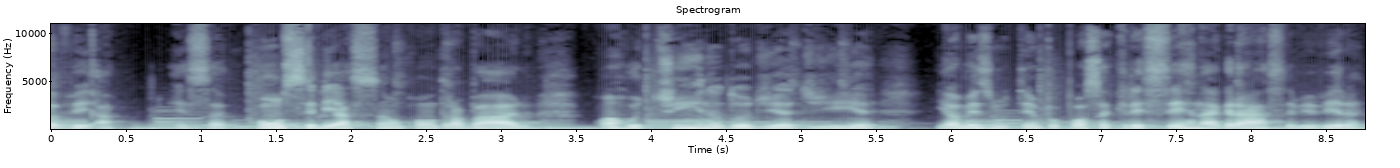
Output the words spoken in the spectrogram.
haver a, essa conciliação com o trabalho, com a rotina do dia a dia e ao mesmo tempo eu possa crescer na graça e viver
